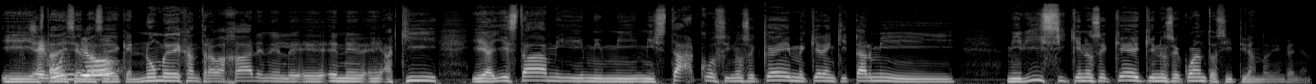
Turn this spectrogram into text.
Y está diciendo así de que no me dejan trabajar en el, eh, en el aquí y allí está mi, mi- mi- mis tacos y no sé qué y me quieren quitar mi, mi bici, que no sé qué, que no sé cuánto, así tirando bien cañón.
